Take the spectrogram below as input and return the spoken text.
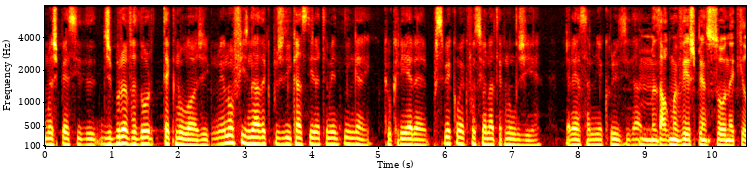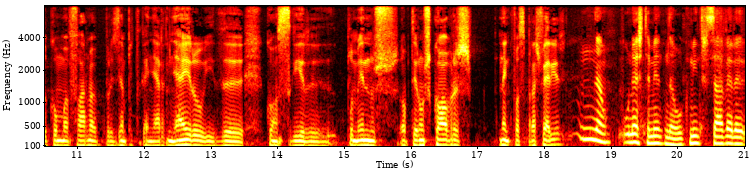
uma espécie de desbravador tecnológico. Eu não fiz nada que prejudicasse diretamente ninguém. O que eu queria era perceber como é que funciona a tecnologia era essa a minha curiosidade. Mas alguma vez pensou naquilo como uma forma, por exemplo, de ganhar dinheiro e de conseguir, pelo menos, obter uns cobres, nem que fosse para as férias? Não, honestamente não. O que me interessava era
